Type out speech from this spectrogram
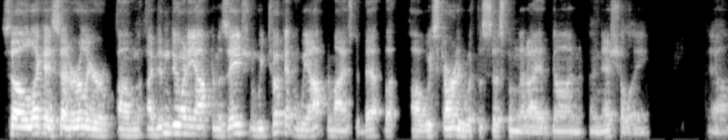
so like I said earlier, um, I didn't do any optimization. We took it and we optimized a bit, but uh, we started with the system that I had done initially. Yeah,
